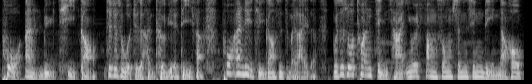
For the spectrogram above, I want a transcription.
破案率提高，这就是我觉得很特别的地方。破案率提高是怎么来的？不是说突然警察因为放松身心灵，然后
